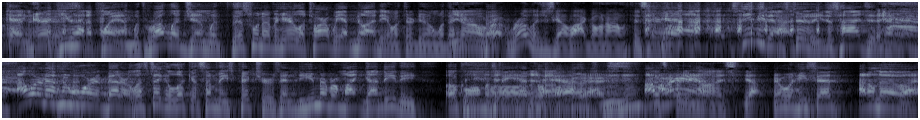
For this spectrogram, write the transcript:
okay. Erik, you had a plan with Rutledge and with this one over here, Letarte. We have no idea what they're doing with it. You know, Ru- Rutledge has got a lot going on with this hair. Yeah, Stevie does too. He just hides it better. I want to know who wore it better. Let's take a look at some of these pictures. And do you remember Mike Gundy, the Oklahoma State head Yeah. football Yeah. coach? Yes. Mhm. That's pretty man. nice. Yeah. Remember what he said? I don't know. I,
